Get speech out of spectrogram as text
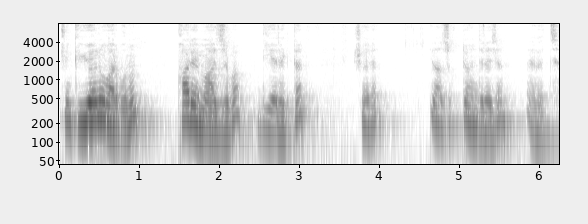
Çünkü yönü var bunun. Kare mi acaba diyerekten şöyle birazcık döndüreceğim. Evet.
